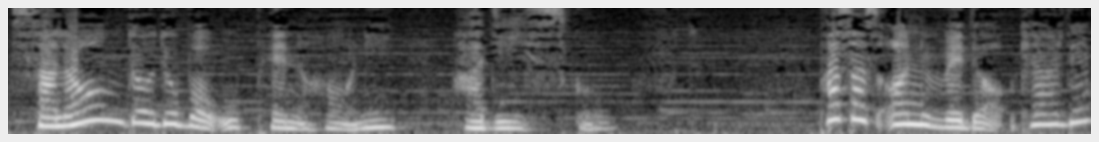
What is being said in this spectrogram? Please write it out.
سلام داد و با او پنهانی حدیث گفت. پس از آن ودا کرده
